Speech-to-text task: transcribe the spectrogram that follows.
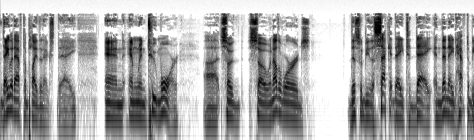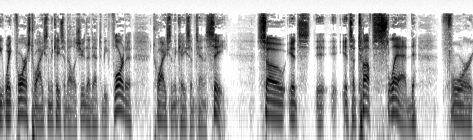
They would have to play the next day and and win two more. Uh, so so in other words, this would be the second day today, and then they'd have to beat Wake Forest twice in the case of LSU. They'd have to beat Florida twice in the case of Tennessee. So it's it, it's a tough sled for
